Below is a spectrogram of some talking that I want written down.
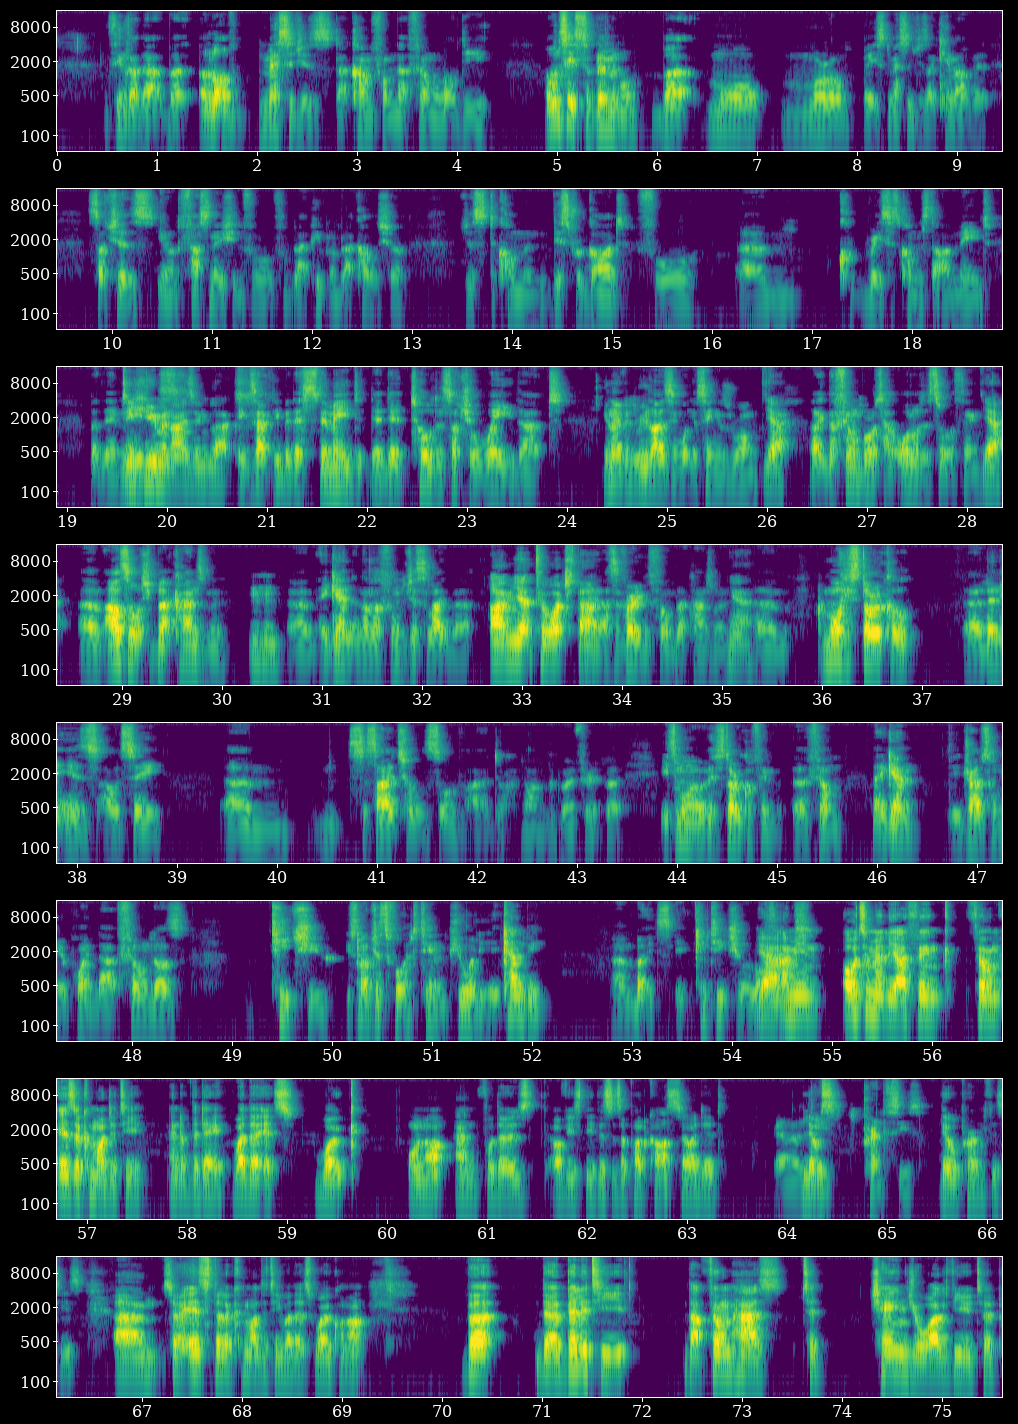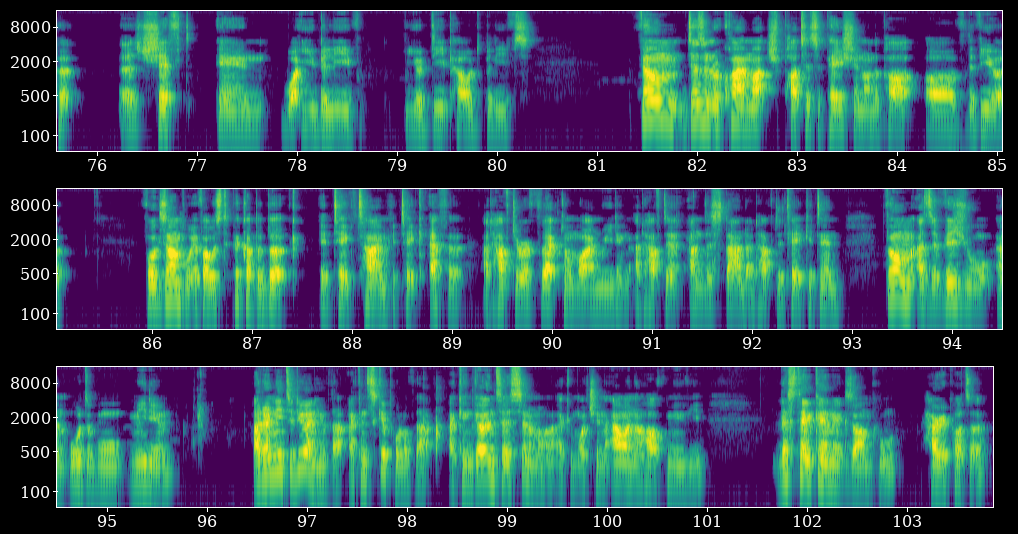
and things like that. But a lot of messages that come from that film, a lot of the, I wouldn't say subliminal, but more moral based messages that came out of it, such as you know the fascination for for black people and black culture, just the common disregard for um, racist comments that are made, but they're made dehumanizing blacks. Exactly, but they're, they're made they're, they're told in such a way that you're not even realizing what you're saying is wrong. Yeah, Like the film brought out all of this sort of thing. Yeah. Um, I also watched Black Klansman. hmm Um, again, another film just like that. I'm yet to watch yeah, that. that's a very good film, Black Klansman. Yeah. Um, more historical uh, than it is, I would say, um, societal sort of. I don't know I have a good word for it, but it's more of a historical film. Uh, film. But again, it drives home your point that film does teach you. It's not just for entertainment purely. It can be, um, but it's it can teach you a lot. Yeah, I mean, ultimately, I think film is a commodity. End of the day, whether it's woke or not. And for those, obviously, this is a podcast, so I did uh, little parentheses. little parentheses. Um, so it is still a commodity, whether it's woke or not. But the ability that film has to change your worldview, to put a shift in what you believe, your deep held beliefs, film doesn't require much participation on the part of the viewer. For example, if I was to pick up a book, it'd take time, it'd take effort. I'd have to reflect on what I'm reading, I'd have to understand, I'd have to take it in film as a visual and audible medium, I don't need to do any of that. I can skip all of that. I can go into a cinema, I can watch an hour and a half movie. Let's take an example Harry Potter.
